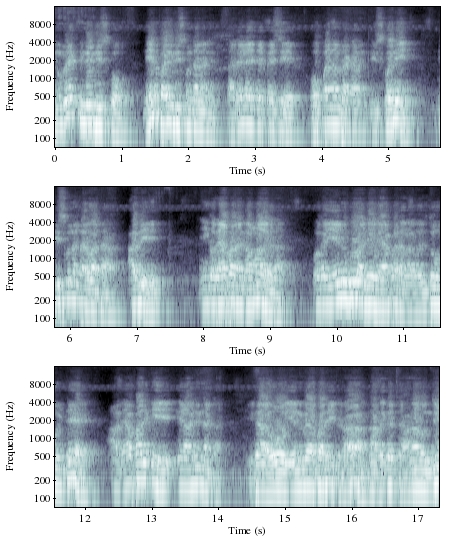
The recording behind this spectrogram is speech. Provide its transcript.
నువ్వే కింది తీసుకో. నేను పైన తీసుకుంటానని సరేలే అని చెప్పేసి ఒప్పందం ప్రకారం తీసుకొని తీసుకున్న తర్వాత అది ఇంకో వ్యాపారానికి అమ్మాలి కదా. ఒక ఏనుగు అనే వ్యాపారం అలా వెళ్తూ ఉంటే ఆ వ్యాపారికి ఇలా అనిందంట. ఇక ఓ ఏనుగు వ్యాపారి ఇక్కడ నా దగ్గర చాలా ఉంది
